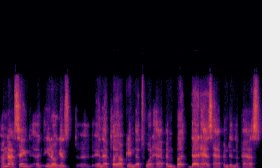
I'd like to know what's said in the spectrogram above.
I'm not saying uh, you know against uh, in that playoff game that's what happened, but that has happened in the past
